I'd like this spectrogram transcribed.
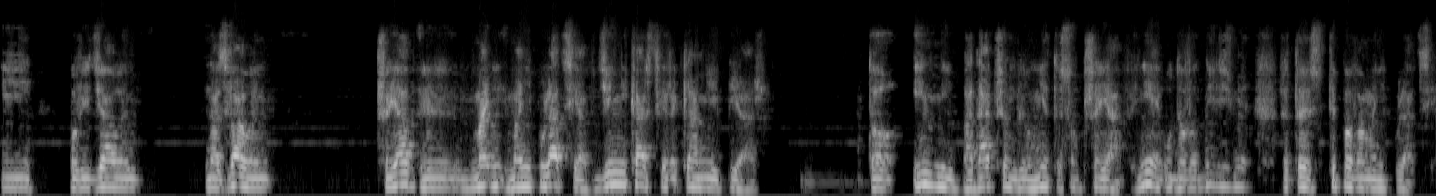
i powiedziałem, nazwałem y, manipulacja w dziennikarstwie, reklamie i PR, to inni badacze mówią, nie, to są przejawy. Nie, udowodniliśmy, że to jest typowa manipulacja.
